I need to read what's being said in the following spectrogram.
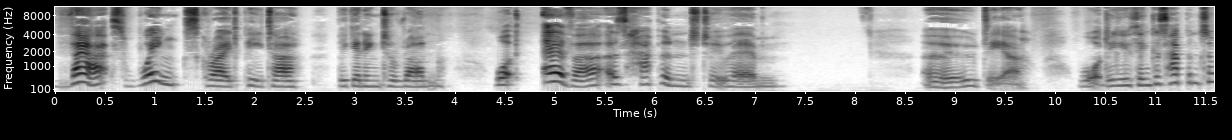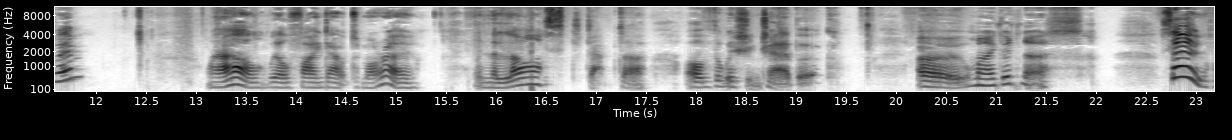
That's Winks, cried Peter, beginning to run. Whatever has happened to him? Oh dear, what do you think has happened to him? Well, we'll find out tomorrow in the last chapter of the Wishing Chair book. Oh my goodness. So,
